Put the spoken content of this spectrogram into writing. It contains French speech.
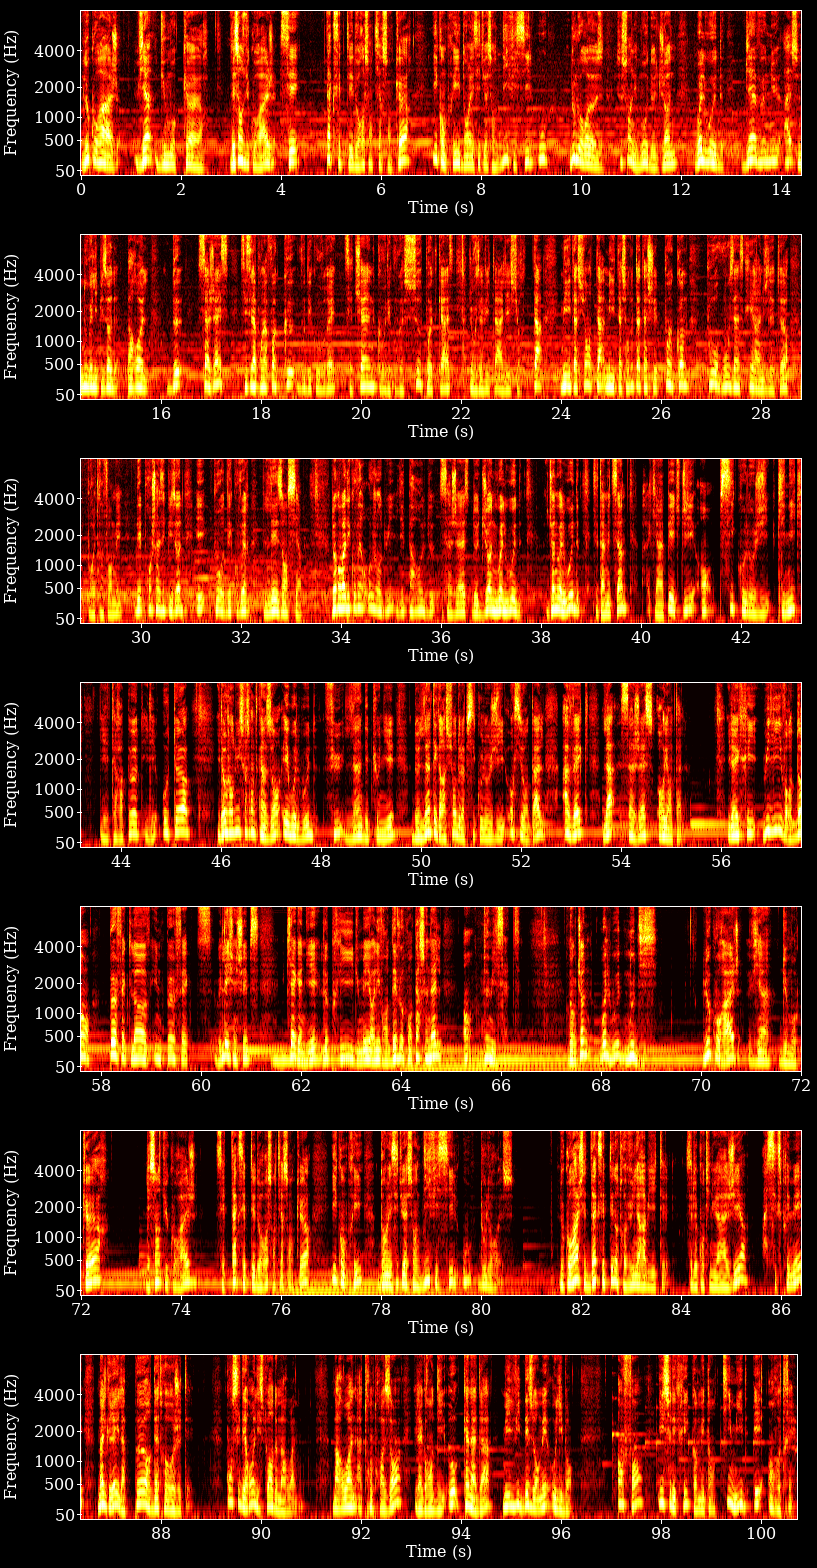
Le courage vient du mot cœur. L'essence du courage, c'est d'accepter de ressentir son cœur, y compris dans les situations difficiles ou douloureuses. Ce sont les mots de John Wellwood. Bienvenue à ce nouvel épisode Parole de sagesse. Si c'est la première fois que vous découvrez cette chaîne, que vous découvrez ce podcast, je vous invite à aller sur ta méditation, ta méditation pour vous inscrire à un newsletter, pour être informé des prochains épisodes et pour découvrir les anciens. Donc on va découvrir aujourd'hui les paroles de sagesse de John Wellwood. John Wellwood, c'est un médecin qui a un PhD en psychologie clinique, il est thérapeute, il est auteur, il a aujourd'hui 75 ans et Wellwood fut l'un des pionniers de l'intégration de la psychologie occidentale avec la sagesse orientale. Il a écrit huit livres dans Perfect Love in Perfect Relationships qui a gagné le prix du meilleur livre en développement personnel en 2007. Donc John Wellwood nous dit Le courage vient du mot cœur. L'essence du courage c'est accepter de ressentir son cœur, y compris dans les situations difficiles ou douloureuses. Le courage, c'est d'accepter notre vulnérabilité, c'est de continuer à agir, s'exprimer, malgré la peur d'être rejeté. Considérons l'histoire de Marwan. Marwan a 33 ans, il a grandi au Canada, mais il vit désormais au Liban. Enfant, il se décrit comme étant timide et en retrait.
